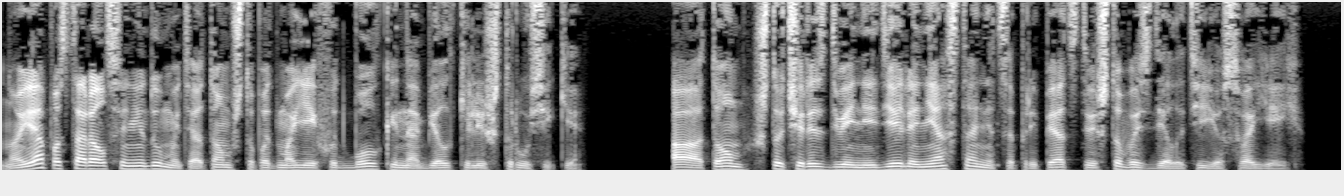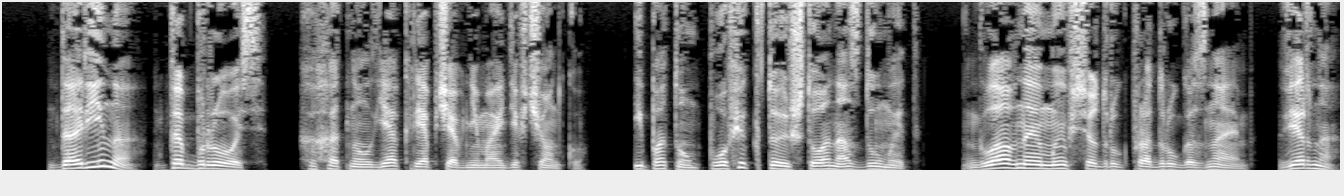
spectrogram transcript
Но я постарался не думать о том, что под моей футболкой на белке лишь трусики а о том, что через две недели не останется препятствий, чтобы сделать ее своей. «Дарина? Да брось!» — хохотнул я, крепче обнимая девчонку. «И потом, пофиг, кто и что о нас думает. Главное, мы все друг про друга знаем, верно?»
